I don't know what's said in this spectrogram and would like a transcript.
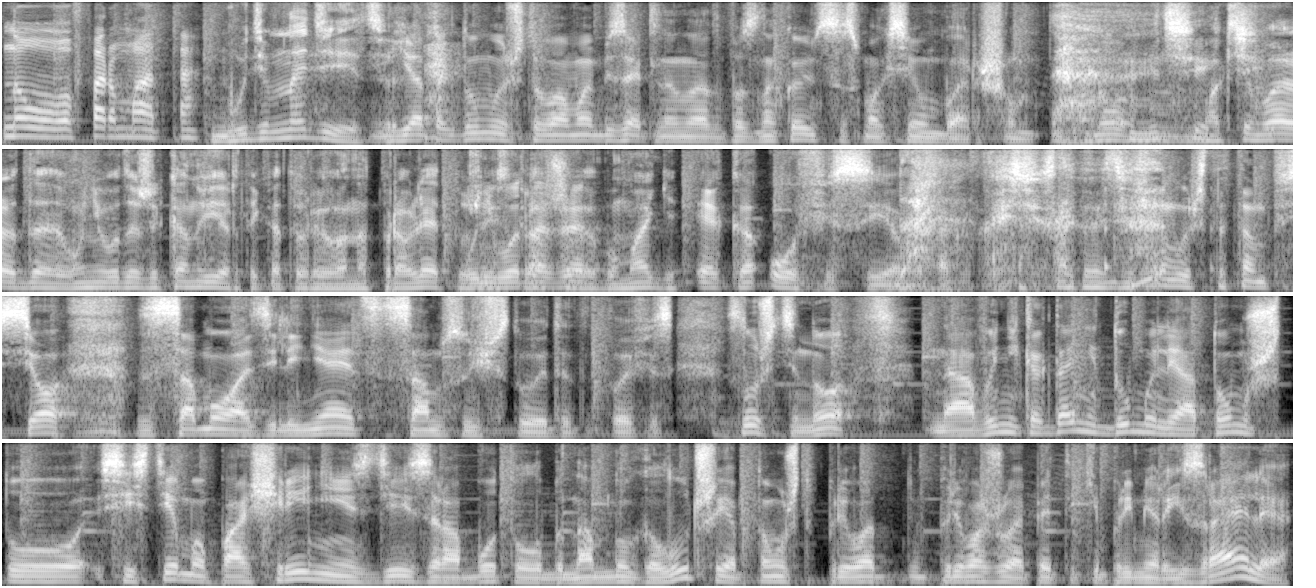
нового формата. Будем надеяться. Я так думаю, что вам обязательно надо познакомиться с Максимом Барышем. Ну, Максим Барыш, да, у него даже конверты, которые он отправляет, у него даже бумаги. Эко-офис, я да. вот так хочу сказать, потому что там все само озеленяется, сам существует этот офис. Слушайте, но а вы никогда не думали о том, что система поощрения здесь заработала бы намного лучше? Я потому что привожу опять-таки пример Израиля.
